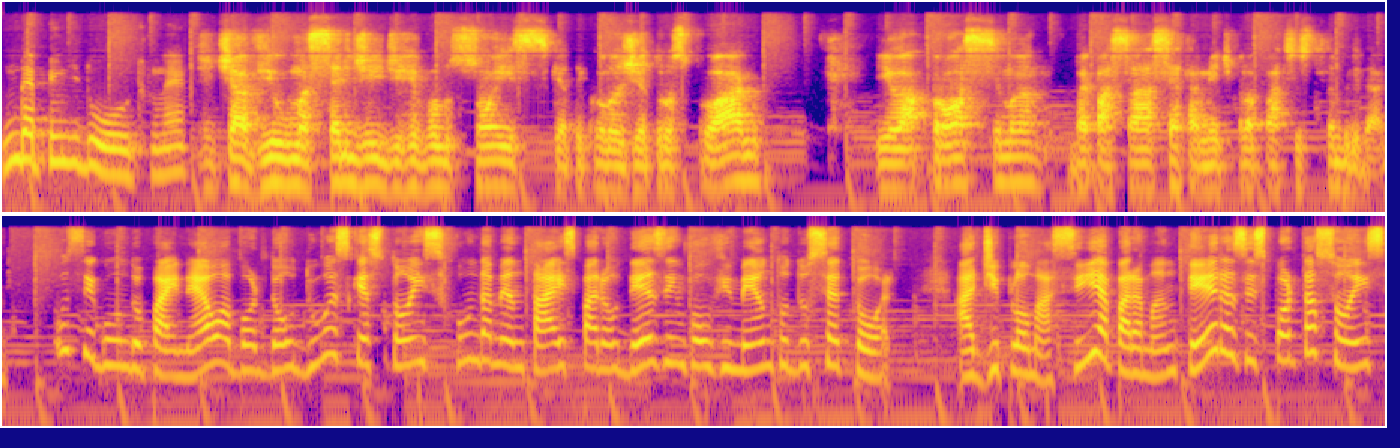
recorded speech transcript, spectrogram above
um depende do outro, né? A gente já viu uma série de, de revoluções que a tecnologia trouxe para o agro e a próxima vai passar certamente pela parte de sustentabilidade. O segundo painel abordou duas questões fundamentais para o desenvolvimento do setor: a diplomacia para manter as exportações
